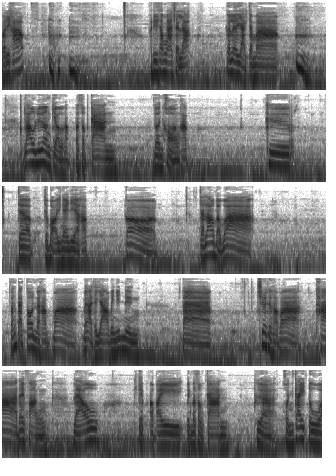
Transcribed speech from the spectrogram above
สวัสดีครับ พอดีทำงานเสร็จแล้ว ก็เลยอยากจะมาเล่าเรื่องเกี่ยวกับประสบการณ์โดนของครับ คือจะจะบอกยังไงดีครับ ก็จะเล่าแบบว่า ตั้งแต่ต้นนะครับ ว่ามันอาจจะยาวไปนิดนึง แต่เชื่อเถอะครับว่าถ้าได้ฟังแล้ว เก็บเอาไปเป็นประสบการณ์เผื่อคนใกล้ตัว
